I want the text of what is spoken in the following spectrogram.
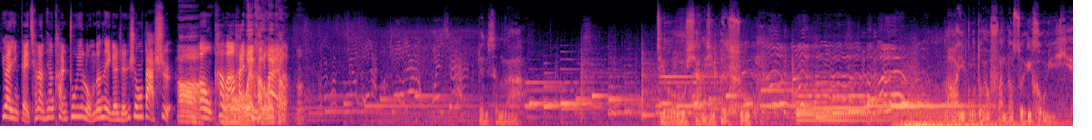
愿意给前两天看朱一龙的那个人生大事啊，嗯，我看完还挺意外的，嗯。人生啊，就像一本书，哪一个都要翻到最后一页，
